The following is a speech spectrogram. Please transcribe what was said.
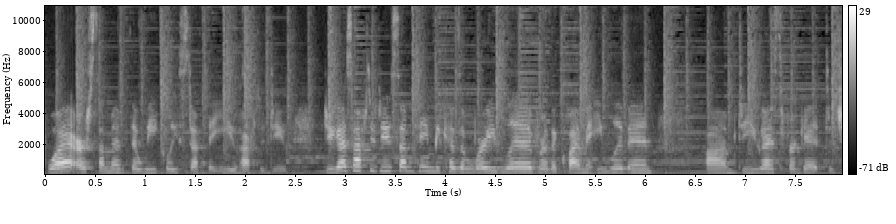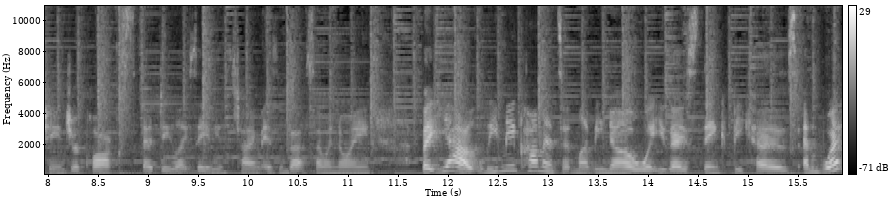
what are some of the weekly stuff that you have to do. Do you guys have to do something because of where you live or the climate you live in? Um, do you guys forget to change your clocks at daylight savings time? Isn't that so annoying? But yeah, leave me comments and let me know what you guys think because, and what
